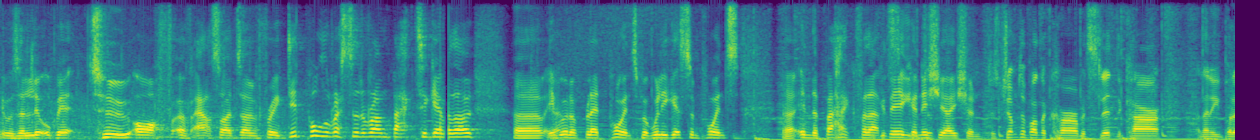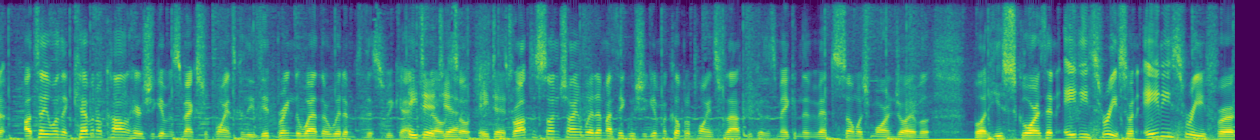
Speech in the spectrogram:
it was a little bit too off of outside zone three. Did pull the rest of the run back together though. Uh, yeah. He would have bled points, but will he get some points uh, in the back for that big initiation? Just, just, jumped up on the curb and slid the car, and then he put it. I'll tell you one thing, Kevin O'Connell here should give him some extra points because he did bring the weather with him to this weekend. He did, know? yeah. So he did. He's brought the sunshine with him. I think we should give him a couple of points for that because it's making the event so much more enjoyable. But he scores an 83, so an 83 for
